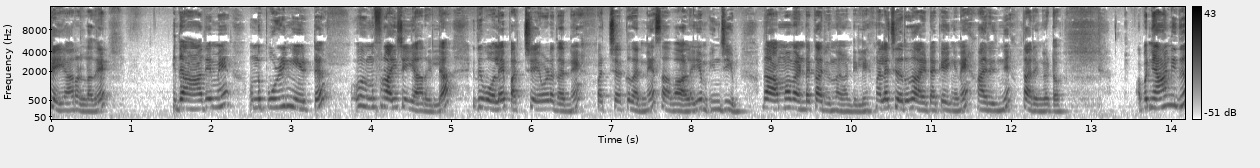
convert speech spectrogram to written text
ചെയ്യാറുള്ളത്. ഇത് ആദ്യമേ ഒന്ന് പുഴുങ്ങിയിട്ട് ഒന്ന് ഫ്രൈ ചെയ്യാറില്ല. ഇതുപോലെ പച്ചയോടെ തന്നെ പച്ചക്ക് തന്നെ സവാളയും ഇഞ്ചിയും. ഇത് അമ്മ വേണ്ട കരുന്ന് കണ്ടില്ലേ? നല്ല ചെറുതായിട്ടൊക്കെ ഇങ്ങനെ അരിഞ്ഞ് തരും കേട്ടോ. അപ്പൊ ഞാനിത്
